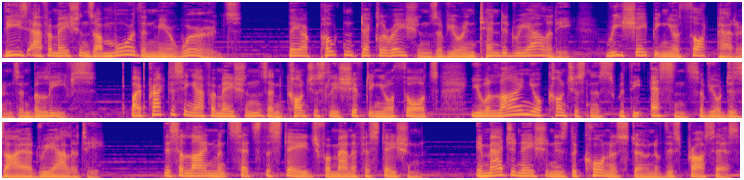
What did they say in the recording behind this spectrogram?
These affirmations are more than mere words. They are potent declarations of your intended reality, reshaping your thought patterns and beliefs. By practicing affirmations and consciously shifting your thoughts, you align your consciousness with the essence of your desired reality. This alignment sets the stage for manifestation. Imagination is the cornerstone of this process,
